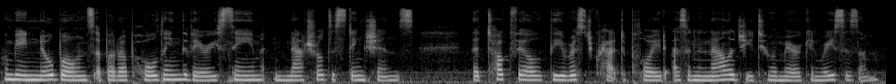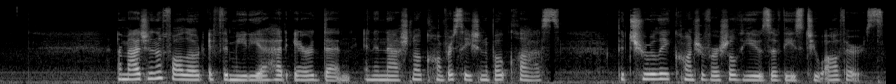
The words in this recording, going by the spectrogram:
who made no bones about upholding the very same natural distinctions that Tocqueville, the aristocrat, deployed as an analogy to American racism. Imagine the fallout if the media had aired then, in a national conversation about class, the truly controversial views of these two authors.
